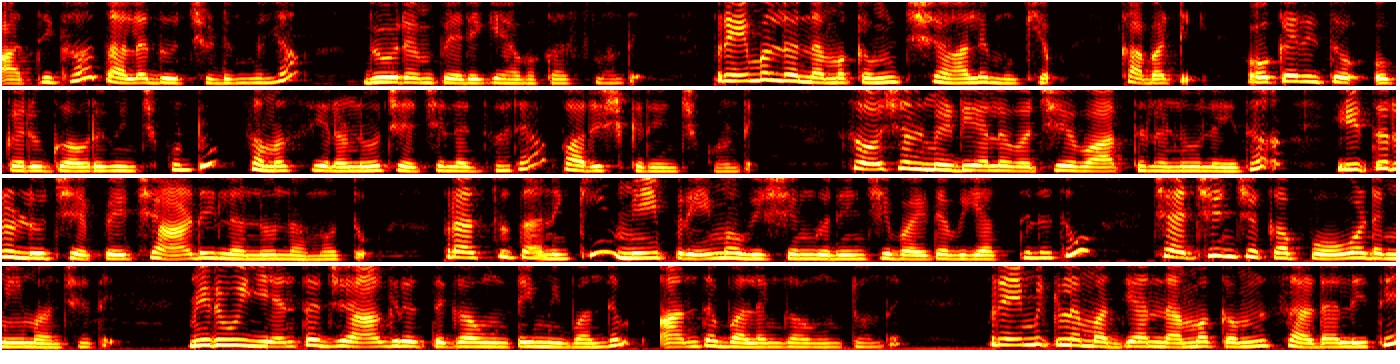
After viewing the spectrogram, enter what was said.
అతిగా తలదూర్చడం వల్ల దూరం పెరిగే అవకాశం ఉంది. ప్రేమలో నమ్మకం చాలా ముఖ్యం. కాబట్టి ఒకరితో ఒకరు గౌరవించుకుంటూ సమస్యలను చర్చల ద్వారా పరిష్కరించుకోండి. సోషల్ మీడియాలో వచ్చే వార్తలను లేదా ఇతరులు చెప్పే చాడీలను నమ్మొద్దు. ప్రస్తుతానికి మీ ప్రేమ విషయం గురించి బయట వ్యక్తులతో చర్చించకపోవడమే మంచిది. మీరు ఎంత జాగ్రత్తగా ఉంటే మీ బంధం అంత బలంగా ఉంటుంది. ప్రేమికుల మధ్య నమ్మకం సడలితే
